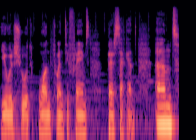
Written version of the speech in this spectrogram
you will shoot 120 frames per second. And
